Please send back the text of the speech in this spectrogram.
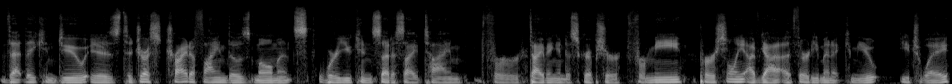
that they can do is to just try to find those moments where you can set aside time for diving into scripture. For me personally, I've got a 30 minute commute each way.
